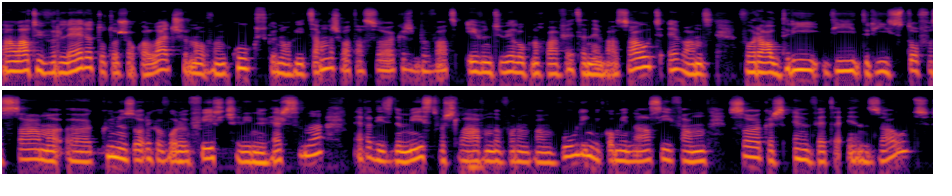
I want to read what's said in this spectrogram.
Dan laat u verleiden tot een chocolatje of een koekje of iets anders wat dat suikers bevat. Eventueel ook nog wat vetten en wat zout. Hè, want vooral drie, die drie stoffen samen uh, kunnen zorgen voor een feestje in uw hersenen. En dat is de meest verslavende vorm van voeding, de combinatie van suikers en vetten en zout.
